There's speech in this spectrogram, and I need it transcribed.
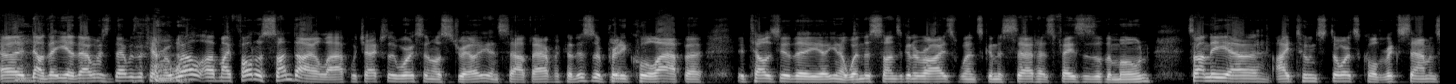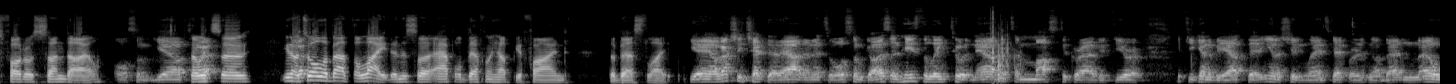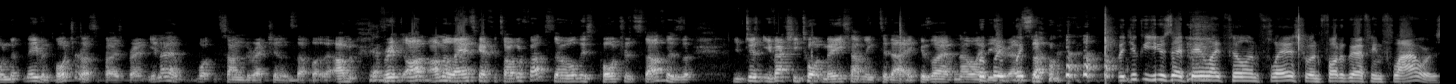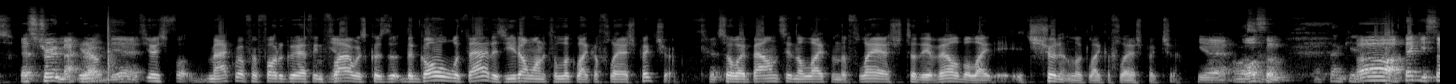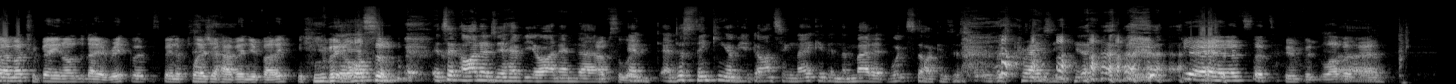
Uh, no, that, yeah, that was that was the camera. Well, uh, my photo sundial app, which actually works in Australia and South Africa, this is a pretty cool app. Uh, it tells you the uh, you know when the sun's going to rise, when it's going to set, has phases of the moon. It's on the uh, iTunes store. It's called Rick Sammon's Photo Sundial. awesome. Yeah. So it's uh, you know it's all about the light, and this uh, app will definitely help you find the best light. Yeah, I've actually checked that out, and it's awesome, guys. And here's the link to it now. It's a must to grab if you're if you're going to be out there, you know, shooting landscape or anything like that, and oh, even portrait, I suppose, Brent. You know what sun direction and stuff like that. Um, Definitely. Rick, I'm, I'm a landscape photographer, so all this portrait stuff is you've just you've actually taught me something today because I have no But- idea but- about but- stuff. But you could use that daylight fill and flash when photographing flowers. That's true, You macro. know, yeah. If you're macro for photographing flowers, because the, the goal with that is you don't want it to look like a flash picture. That's So by balancing the light from the flash to the available light, it it shouldn't look like a flash picture. Yeah, Awesome. awesome. Well, Thank you. Oh, thank you so much for being on today, Rick. It's been a pleasure having you, buddy. You've been Yeah. awesome. It's an honor to have you on, and um, Absolutely. and and just thinking of you dancing naked in the mud at Woodstock is just, just crazy. Yeah, that's that's pimping. Love it, man.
